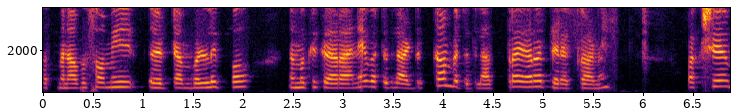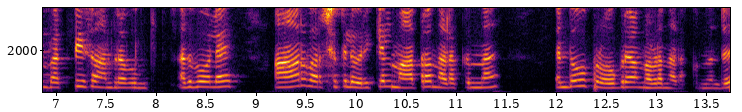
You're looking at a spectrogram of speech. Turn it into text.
പത്മനാഭസ്വാമി ടെമ്പിളിൽ ഇപ്പോൾ നമുക്ക് കയറാനേ പറ്റത്തില്ല അടുക്കാൻ പറ്റത്തില്ല. അത്രയേറെ തിരക്കാണ്. പക്ഷേ ഭക്തി സാന്ദ്രവും അതുപോലെ ആറ് വർഷത്തിൽ ഒരിക്കൽ മാത്രം നടക്കുന്ന എന്തോ പ്രോഗ്രാം അവിടെ നടക്കുന്നുണ്ട്.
